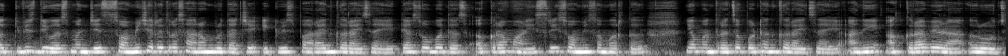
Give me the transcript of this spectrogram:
एकवीस दिवस म्हणजेच स्वामी चरित्र सारामृताचे एकवीस पारायण करायचं आहे. त्यासोबतच अकरा माळी श्री स्वामी समर्थ या मंत्राचं पठण करायचं आहे आणि अकरा वेळा रोज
